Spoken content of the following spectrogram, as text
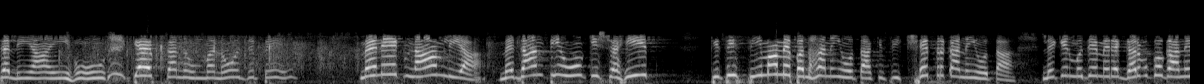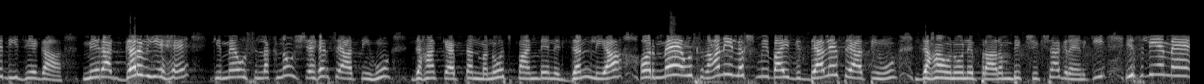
चली आई हूँ। कैप्टन मनोज पे। मैंने एक नाम लिया। मैं जानती हूँ कि शहीद किसी सीमा में बंधा नहीं होता, किसी क्षेत्र का नहीं होता। लेकिन मुझे मेरे गर्व को गाने दीजिएगा। मेरा गर्व यह है कि मैं उस लखनऊ शहर से आती हूँ, जहाँ कैप्टन मनोज पांडे ने जन्म लिया, और मैं उस रानी लक्ष्मीबाई विद्यालय से आती हूँ, जहाँ उन्होंने प्रारंभिक शिक्षा ग्रहण की। इसलिए मैं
